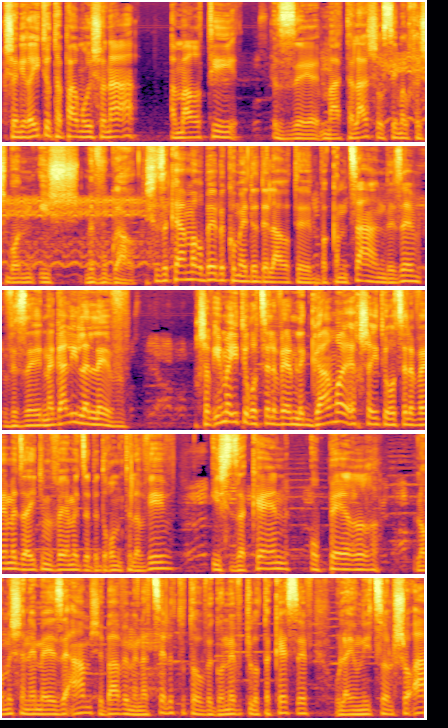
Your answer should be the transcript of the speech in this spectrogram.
כשאני ראיתי אותה פעם ראשונה, אמרתי, זה מעטלה שעושים על חשבון איש מבוגר. שזה קיים הרבה בקומדיה דל ארטה, בקמצן וזה, וזה נגע לי ללב. עכשיו, אם הייתי רוצה לביים לגמרי איך שהייתי רוצה לביים את זה, הייתי מביים את זה בדרום תל אביב, איש זקן, אופר, לא משנה מאיזה עם, שבאה ומנצלת אותו וגונבת לו את הכסף, אולי הוא ניצול שואה.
